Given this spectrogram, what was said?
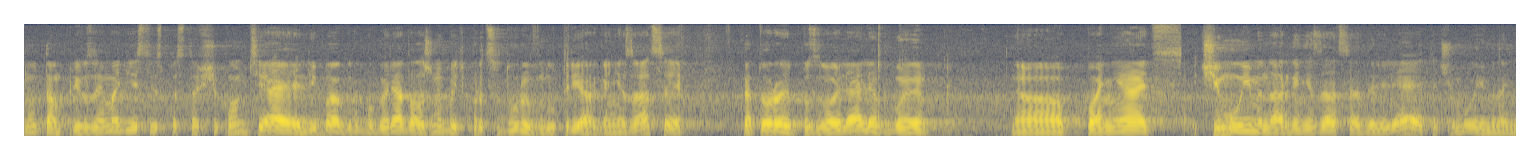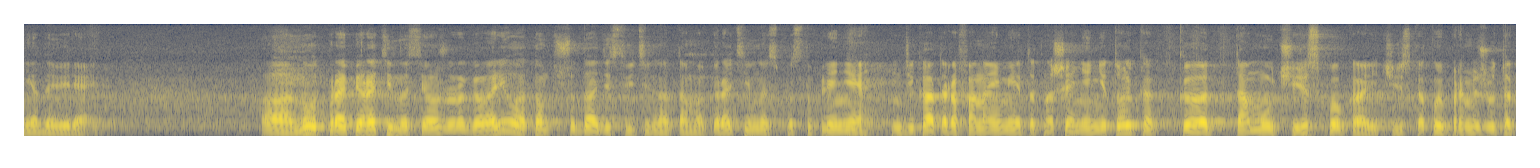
ну, там, при взаимодействии с поставщиком TI, либо, грубо говоря, должны быть процедуры внутри организации, которые позволяли бы э, понять, чему именно организация доверяет, а чему именно не доверяет. А, ну вот про оперативность я уже говорил, о том, что да, действительно там оперативность поступления индикаторов, она имеет отношение не только к тому, через сколько и через какой промежуток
